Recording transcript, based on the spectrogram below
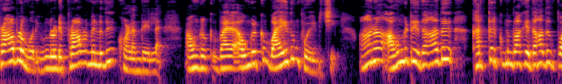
ப்ராப்ளம் வரும். இவங்களுடைய ப்ராப்ளம் என்னது? குழந்தை இல்லை அவங்களுக்கு வ அவங்களுக்கு வயதும் போயிடுச்சு. ஆனால் அவங்ககிட்ட ஏதாவது கர்த்தருக்கு முன்பாக ஏதாவது ப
